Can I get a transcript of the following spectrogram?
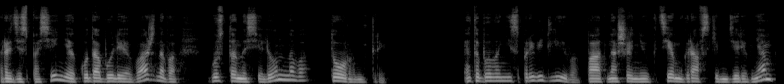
ради спасения куда более важного густонаселенного Торнтри. Это было несправедливо по отношению к тем графским деревням,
